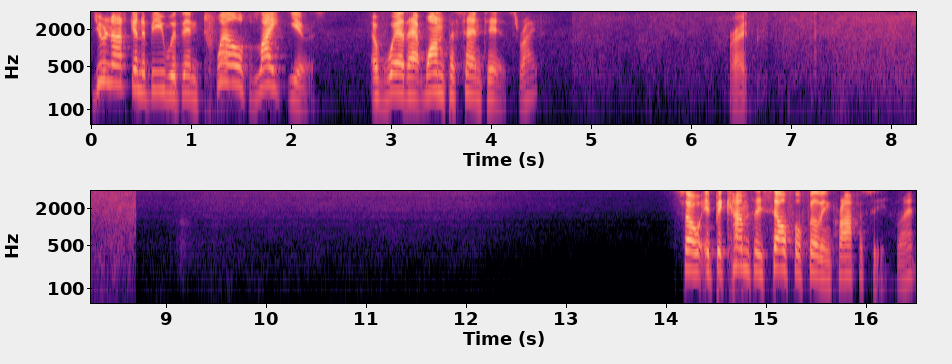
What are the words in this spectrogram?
you're not going to be within 12 light years of where that 1% is, right? Right. So it becomes a self fulfilling prophecy, right?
